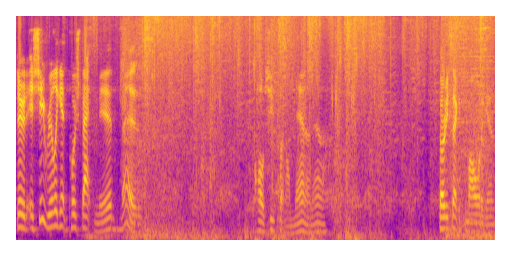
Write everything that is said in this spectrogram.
Dude, is she really getting pushed back mid? That is. Oh, she's putting on mana now. 30 seconds to my ult again.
